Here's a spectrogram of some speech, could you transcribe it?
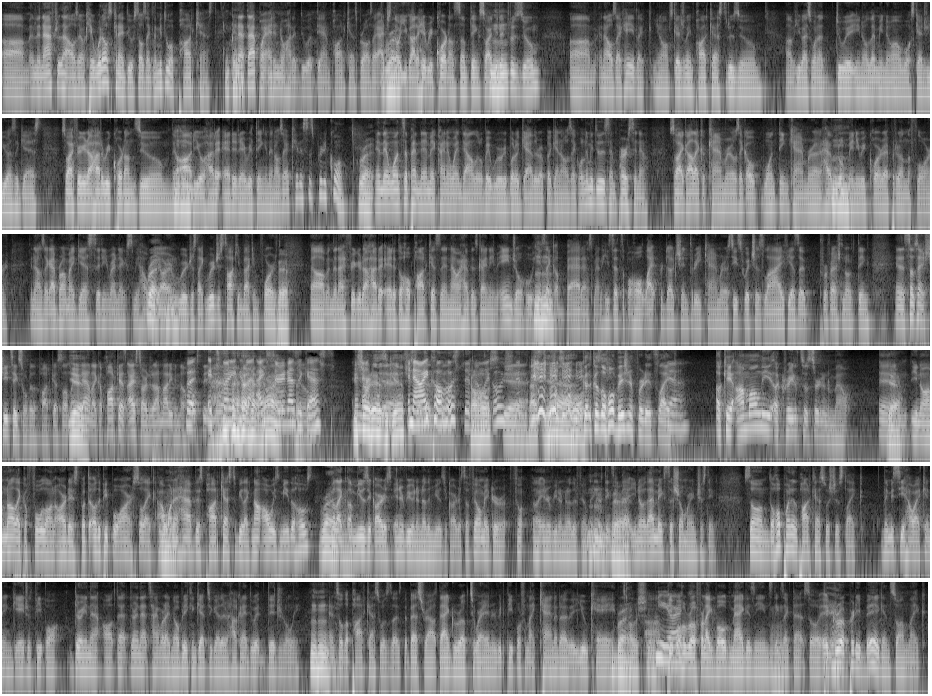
um, and then after that, I was like, okay, what else can I do? So I was like, let me do a podcast. Okay. And at that point, I didn't know how to do a damn podcast, bro. I was like, I just Right. know you got to hit record on something. So I did Mhm. it through Zoom. Um, and I was like, hey, like, you know, I'm scheduling podcasts through Zoom. Um, if you guys want to do it, you know, let me know and we'll schedule you as a guest. So I figured out how to record on Zoom, the Mhm. audio, how to edit everything, and then I was like, okay, this is pretty cool. Right. And then once the pandemic kind of went down a little bit, we were able to gather up again. I was like, well, let me do this in person now. So I got like a camera. It was like a one thing camera. I had a little Mhm. mini recorder. I put it on the floor. And I was like, I brought my guest sitting right next to me, how Right. we are, and Mhm. we were just like, we are just talking back and forth. Yeah. Um, and then I figured out how to edit the whole podcast. And now I have this guy named Angel, who he's Mhm. like a badass man. He sets up a whole light production, three cameras. He switches live. He has a professional thing. And then sometimes she takes over the podcast. So I'm Yeah. like, damn, like a podcast I started, I'm not even the But host it's anymore. funny because I, I started as a guest. You and started now, as a guest. and now I started as a guest. co-hosted. and I'm like, oh Yeah. shit. That's, Yeah. cool. Because the whole vision for it, it's like, yeah. okay, I'm only a creative to a certain amount. And Yeah. you know, I'm not like a full on artist, but the other people are. So like I want to have this podcast to be like not always me the host, Right. but like a music artist interviewing another music artist, a filmmaker fil- uh, interviewing another filmmaker, Mhm. things like that. You know, that makes the show more interesting. So um, the whole point of the podcast was just like let me see how I can engage with people during that all that during that time where like nobody can get together. How can I do it digitally? Mhm. And so the podcast was, was the best route. That grew up to where I interviewed people from like Canada, the UK, Right. Oh shit. um, people who wrote for like Vogue magazines, things Mhm. like that. So it grew up pretty big, and so I'm like,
